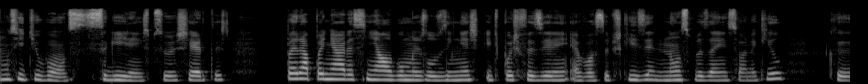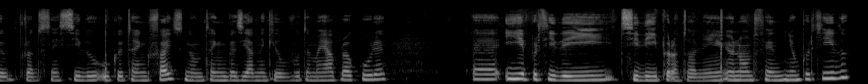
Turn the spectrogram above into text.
um sítio bom se seguirem as pessoas certas para apanhar assim algumas luzinhas e depois fazerem a vossa pesquisa, não se baseiem só naquilo, que pronto, tem sido o que eu tenho feito, não me tenho baseado naquilo, vou também à procura. Uh, e a partir daí decidi, pronto, olhem, eu não defendo nenhum partido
